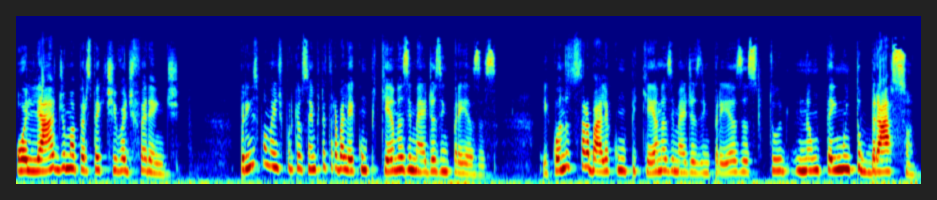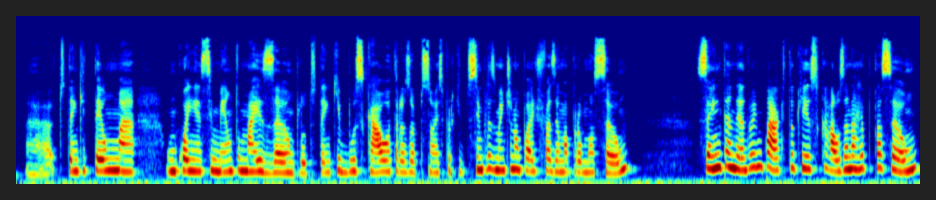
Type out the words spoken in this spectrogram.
olhar de uma perspectiva diferente. Principalmente porque eu sempre trabalhei com pequenas e médias empresas. E quando tu trabalha com pequenas e médias empresas, tu não tem muito braço. ah, tu tem que ter uma, um conhecimento mais amplo, tu tem que buscar outras opções, porque tu simplesmente não pode fazer uma promoção sem entender o impacto que isso causa na reputação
